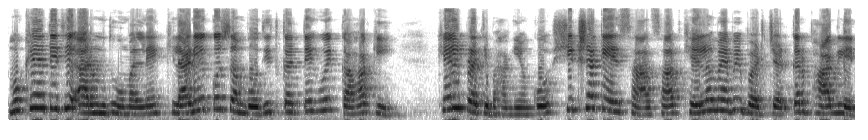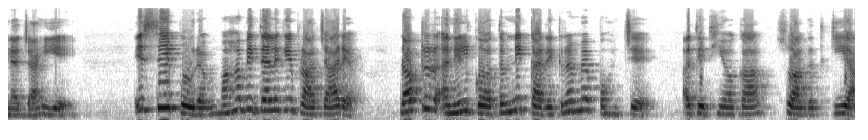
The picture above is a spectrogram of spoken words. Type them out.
मुख्य अतिथि अरुण धूमल ने खिलाड़ियों को संबोधित करते हुए कहा कि खेल प्रतिभागियों को शिक्षा के साथ साथ खेलों में भी बढ़ चढ़कर भाग लेना चाहिए। इससे पूर्व महाविद्यालय के प्राचार्य डॉक्टर अनिल गौतम ने कार्यक्रम में पहुँचे। अतिथियों का स्वागत किया।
